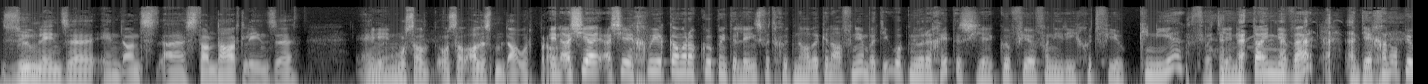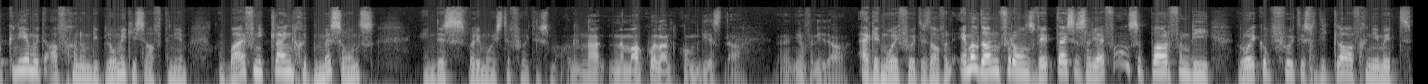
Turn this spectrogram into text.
zoom lense en dan uh standaard lense. En, En- ons sal ons sal alles met daaroor praat. En as jy as jy 'n goeie kamera koop met 'n lens wat goed naby kan afneem, wat jy ook nodig het, is jy koop vir jou van hierdie goed vir jou knie wat jy in die tuin mee werk, want jy gaan op jou knie moet afgaan om die blommetjies af te neem, want baie van die klein goed mis ons en dis wat die mooiste foto's maak. na Namakwaland kom deesdae. uh, Een van die dae. Ek het mooi foto's daarvan. Emel dan vir ons webtuiste sal jy vir ons 'n paar van die rooikop foto's wat jy klaar afgeneem het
